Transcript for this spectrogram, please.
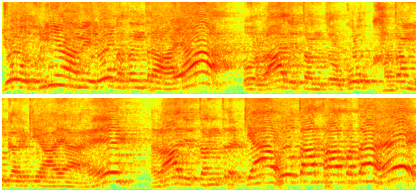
जो दुनिया में लोकतंत्र आया वो राजतंत्र को खत्म करके आया है। राजतंत्र क्या होता था पता है?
